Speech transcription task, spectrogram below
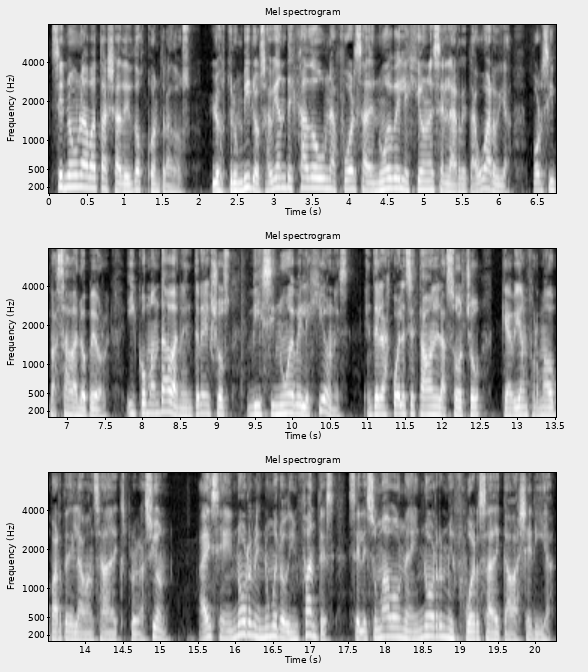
sino una batalla de dos contra dos. Los trumbiros habían dejado una fuerza de nueve legiones en la retaguardia, por si pasaba lo peor, y comandaban entre ellos 19 legiones, entre las cuales estaban las ocho que habían formado parte de la avanzada de exploración. A ese enorme número de infantes se le sumaba una enorme fuerza de caballería.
